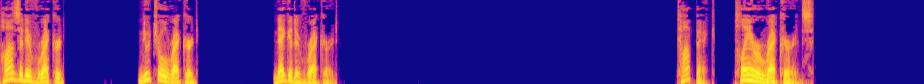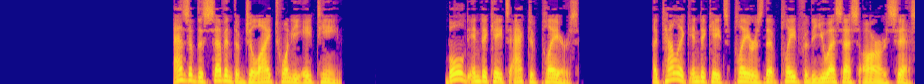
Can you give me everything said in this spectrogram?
Positive record Neutral record Negative record Topic: Player records. As of the 7th of July 2018. Bold indicates active players. Italic indicates players that played for the USSR or CIS.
